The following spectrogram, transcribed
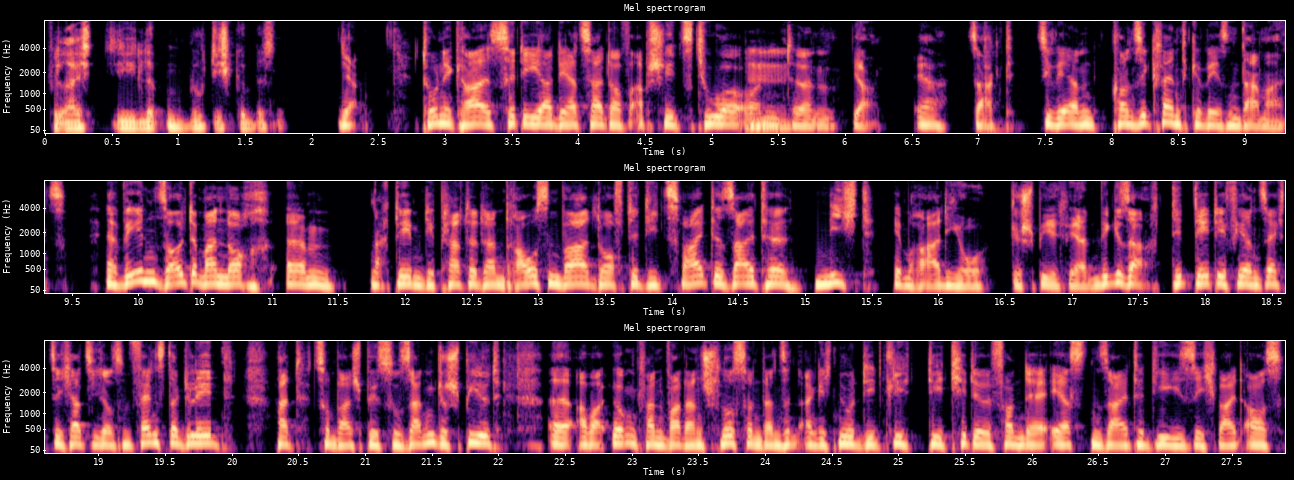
vielleicht die Lippen blutig gebissen. Ja, Tony K. ist City ja derzeit auf Abschiedstour mhm. und ähm, ja, er sagt, sie wären konsequent gewesen damals. Erwähnen sollte man noch, ähm, nachdem die Platte dann draußen war, durfte die zweite Seite nicht im Radio gespielt werden. Wie gesagt, DT64 hat sich aus dem Fenster gelehnt, hat zum Beispiel Susanne gespielt, äh, aber irgendwann war dann Schluss und dann sind eigentlich nur die, die Titel von der ersten Seite, die sich weitaus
